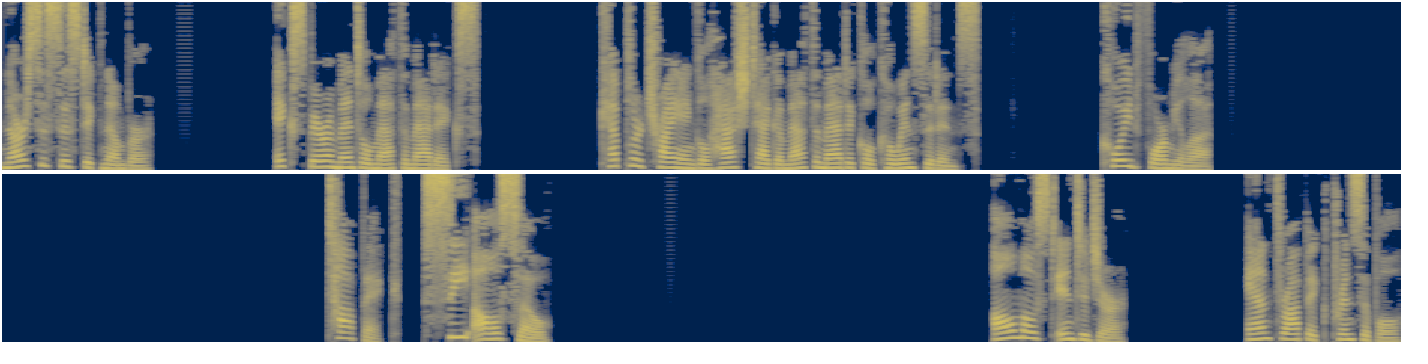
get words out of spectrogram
Narcissistic number. Experimental mathematics. Kepler triangle Hashtag a mathematical coincidence. Koide formula. Topic. See also Almost integer Anthropic principle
